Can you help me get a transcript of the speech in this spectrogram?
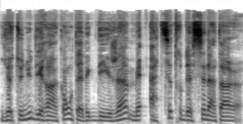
il a tenu des rencontres avec des gens, mais à titre de sénateur.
